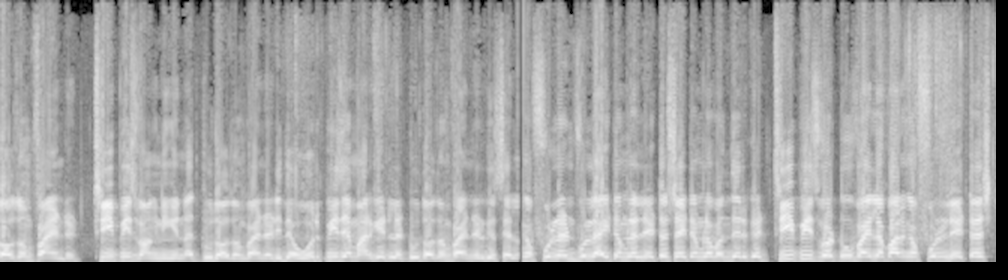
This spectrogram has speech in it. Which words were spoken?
thousand five hundred three piece வாங்கினீங்கன்னா டூ தௌசண்ட் ஃபைவ் ஹண்ட்ரட் இதே ஒரு பீஸே மார்க்கெட்டில் டூ தௌசண்ட் ஃபைவ் ஹண்ட்ரட் செல்லுங்க ஃபுல் அண்ட் ஃபுல் ஐட்டமில் லேட்டஸ்ட் ஐட்டமில் வந்திருக்கு. த்ரீ பீஸ் ஃபார் டூ ஃபைவ்ல பாருங்க ஃபுல் லேட்டஸ்ட்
